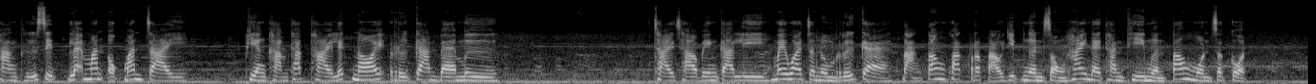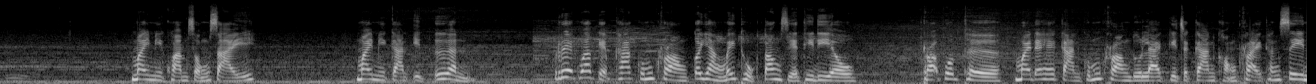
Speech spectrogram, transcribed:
ทางถือสิทธิ์และมั่นอกมั่นใจ เพียงคำทักทายเล็กน้อยหรือการแบมือชายชาวเบงกาลีไม่ว่าจะหนุ่มหรือแก่ต่างต้องควักกระเป๋าหยิบเงินส่งให้ในทันทีเหมือนต้องมนต์สะกด ไม่มีความสงสัย ไม่มีการอิดเอื้อน เรียกว่าเก็บค่าคุ้มครองก็ยังไม่ถูกต้องเสียทีเดียว เพราะพวกเธอไม่ได้ให้การคุ้มครองดูแลกิจการของใครทั้งสิ้น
